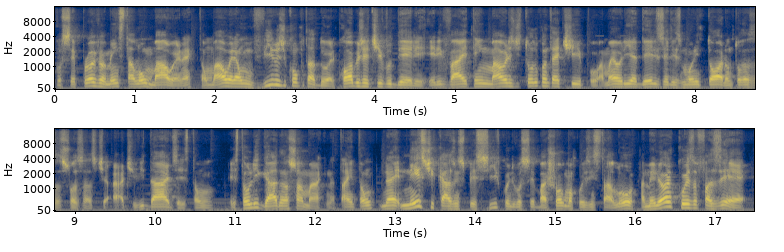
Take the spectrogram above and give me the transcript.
você provavelmente instalou um malware, né? Então, malware é um vírus de computador. Qual o objetivo dele? Ele vai, tem malwares de todo quanto é tipo. A maioria deles, eles monitoram todas as suas atividades, eles estão eles estão ligados na sua máquina, tá? Então, né, neste caso específico, onde você baixou alguma coisa e instalou, a melhor coisa a fazer é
